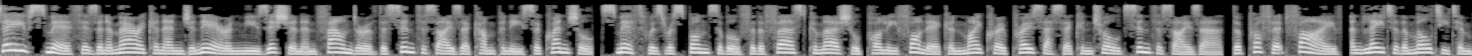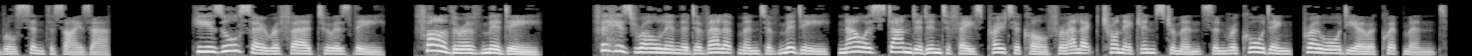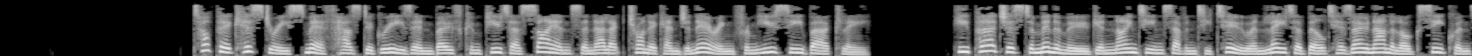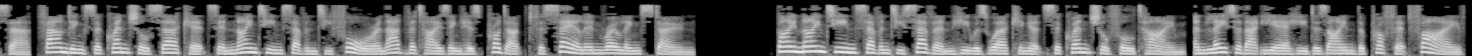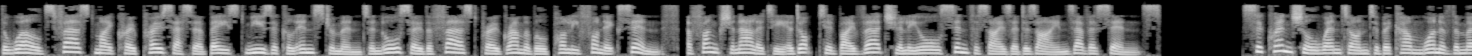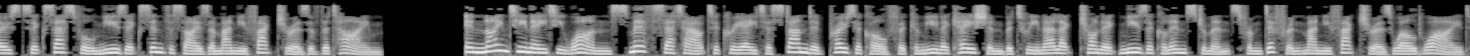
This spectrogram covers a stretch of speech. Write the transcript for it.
Dave Smith is an American engineer and musician and founder of the synthesizer company Sequential. Smith was responsible for the first commercial polyphonic and microprocessor-controlled synthesizer, the Prophet 5, and later the multitimbral synthesizer. He is also referred to as the father of MIDI for his role in the development of MIDI, now a standard interface protocol for electronic instruments and recording, pro audio equipment. Topic History Smith has degrees in both computer science and electronic engineering from UC Berkeley. He purchased a Minimoog in 1972 and later built his own analog sequencer, founding Sequential Circuits in 1974 and advertising his product for sale in Rolling Stone. By 1977 he was working at Sequential full-time, and later that year he designed the Prophet 5, the world's first microprocessor-based musical instrument and also the first programmable polyphonic synth, a functionality adopted by virtually all synthesizer designs ever since. Sequential went on to become one of the most successful music synthesizer manufacturers of the time. In 1981 Smith set out to create a standard protocol for communication between electronic musical instruments from different manufacturers worldwide.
